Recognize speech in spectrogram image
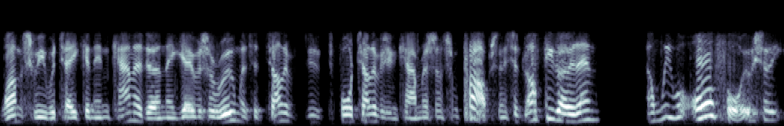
Once we were taken in Canada, and they gave us a room with tele- four television cameras and some props, and they said, "Off you go then." And we were awful. It was like,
